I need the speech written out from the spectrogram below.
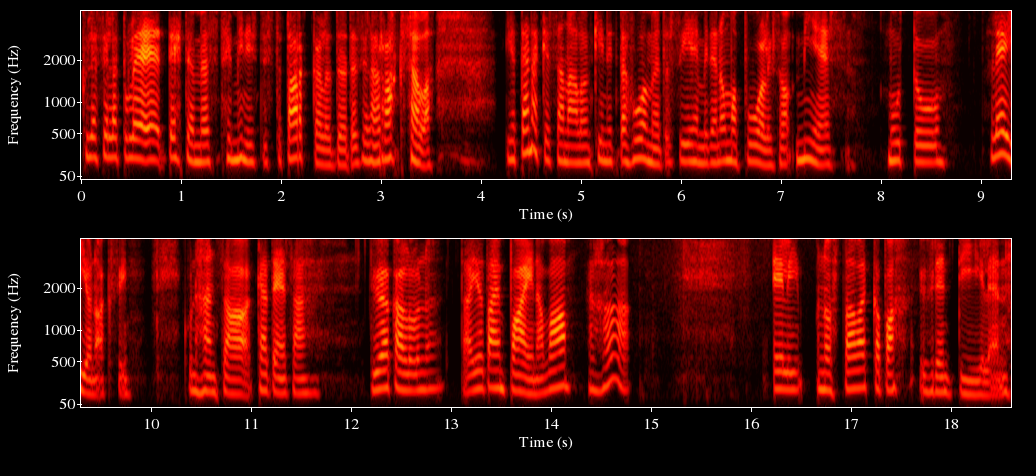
kyllä siellä tulee tehtyä myös feminististä tarkkailutyötä siellä Raksalla. Ja tänä kesänä aloin kiinnittää huomiota siihen, miten oma puoliso, mies, muuttuu leijonaksi, kun hän saa käteensä työkalun tai jotain painavaa. Aha. Eli nostaa vaikkapa yhden tiilen.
